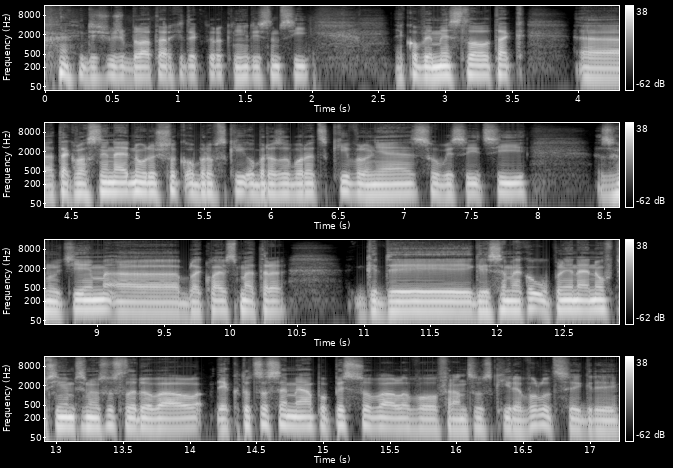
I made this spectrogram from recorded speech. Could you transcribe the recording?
když už byla ta architektura knihy, když jsem si jako vymyslel, tak, uh, tak vlastně najednou došlo k obrovský obrazoborecký vlně související s hnutím Black Lives Matter, kdy, kdy jsem jako úplně najednou v přímém přenosu sledoval, jak to, co jsem já popisoval o francouzské revoluci, kdy,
